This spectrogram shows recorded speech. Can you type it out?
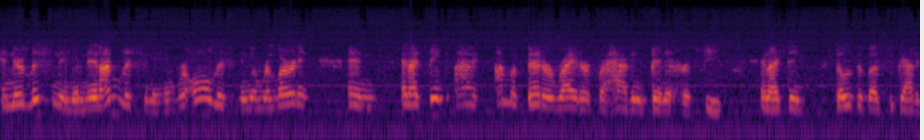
and they're listening, and, and I'm listening, and we're all listening, and we're learning, and and I think I, I'm a better writer for having been at her feet, and I think those of us who got a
